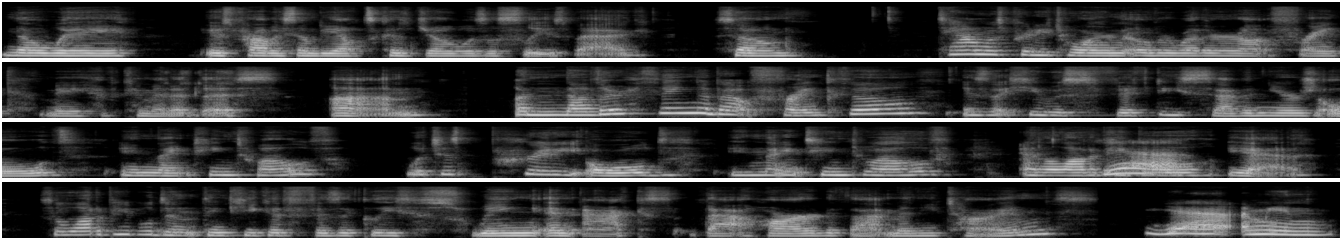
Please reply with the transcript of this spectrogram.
no way. It was probably somebody else because Joe was a sleazebag. So town was pretty torn over whether or not Frank may have committed this. Um, Another thing about Frank, though, is that he was 57 years old in 1912, which is pretty old in 1912. And a lot of people, yeah. yeah. So a lot of people didn't think he could physically swing an axe that hard that many times. Yeah, I mean,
